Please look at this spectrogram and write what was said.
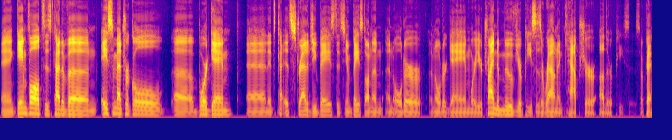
And Game Vaults is kind of an asymmetrical uh, board game, and it's it's strategy based. It's you know based on an, an older an older game where you're trying to move your pieces around and capture other pieces. Okay,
